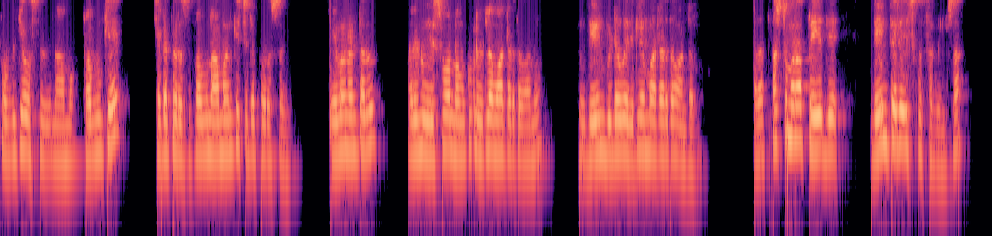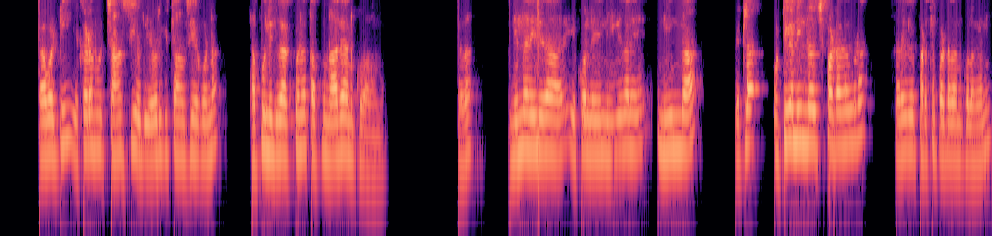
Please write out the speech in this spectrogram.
ప్రభుకే వస్తుంది నామం ప్రభుకే చెడ్డ పేరు వస్తుంది ప్రభు నామానికి చెడ్డ పేరు వస్తుంది. ఏమని అంటారు మరి నువ్వు ఇష్టం నమ్ముకుని ఇట్లా మాట్లాడతావాను నువ్వు దేని బిడ్డ ఇట్లా మాట్లాడతావు అంటారు. కదా ఫస్ట్ మన దేని పేరు తీసుకొస్తారు తెలుసా? కాబట్టి ఎక్కడ నువ్వు ఛాన్స్ ఇవ్వదు ఎవరికి ఛాన్స్ ఇవ్వకుండా తప్పు నీది కాకపోయినా తప్పు నాదే అనుకోవాలి కదా? నింద నీ మీద ఎక్కువ నీ మీద నింద ఎట్లా ఒట్టిగా నింద వచ్చి పడ్డా కూడా సరిగ్గా పడితే పడ్డది అనుకోవాలి కానీ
